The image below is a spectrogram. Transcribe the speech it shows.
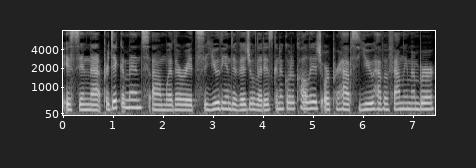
is in that predicament, um, whether it's you, the individual that is going to go to college, or perhaps you have a family member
